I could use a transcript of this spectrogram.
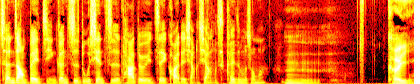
成长背景跟制度限制了他对于这一块的想象，是可以这么说吗？嗯，可以。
